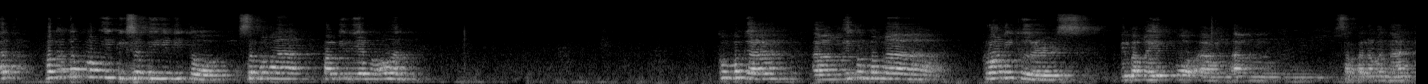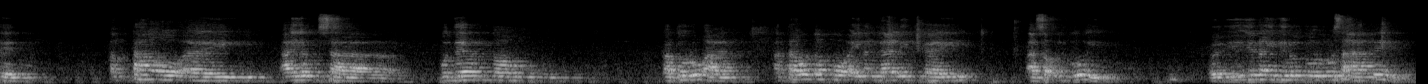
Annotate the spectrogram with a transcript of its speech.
At maganda po ang ibig sabihin nito sa mga pamilya noon. Kumbaga, ang itong mga chroniclers, di ba ngayon po, ang, ang sa panahon natin, ang tao ay ayon sa modernong katuruan, ang tao daw po ay nanggaling kay uh, sa unggoy. Well, yun, ang itinuturo sa atin.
